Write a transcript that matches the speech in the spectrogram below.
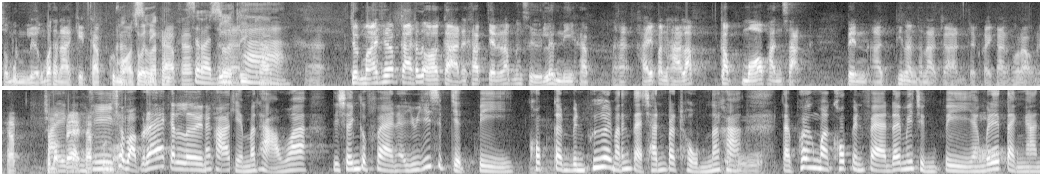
สมบุญเหลืองวัฒนากิจครับ คุณหมอสวัสดีครับสวัสดีค่ะ นะฮะจดหมายที่รับการทดลองอากาศนะครับ จะได้รับหนังสือเล่มนี้ครับนะฮะไขปัญหาลับกับหมอพันศักดิ์ เป็นอภินันทนาการจากรายการของเรานะครับฉไปบับแรกักนครับที่คุณหมอ ฉบับแรกกันเลยนะคะ เขียนมาถามว่าดิฉันกับแฟนเนี่ยอายุ 27 ปีคบกันเป็นเพื่อนมาตั้งแต่ชั้นประถมนะคะ โอ้แต่เพิ่งมาคบเป็นแฟนได้ไม่ถึงปี ยังไม่ได้แต่งงาน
